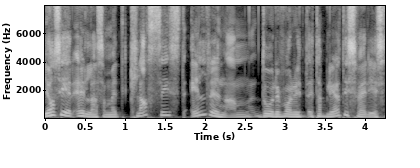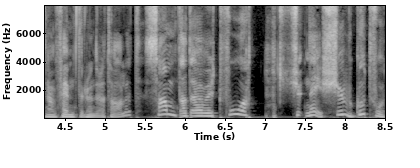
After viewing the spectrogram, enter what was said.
Jag ser Ella som ett klassiskt äldre namn då det varit etablerat i Sverige sedan 1500-talet samt att över två, nej, 22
